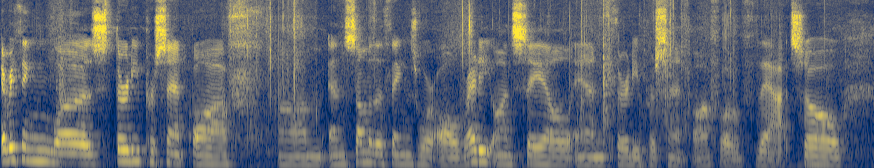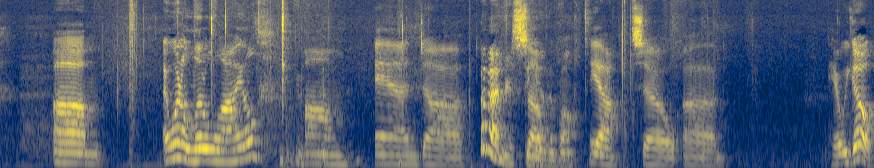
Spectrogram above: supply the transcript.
everything was 30% off. Um, and some of the things were already on sale and 30% off of that. So um, I went a little wild. Um, and uh, But understandable. yeah, so uh, here we go.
